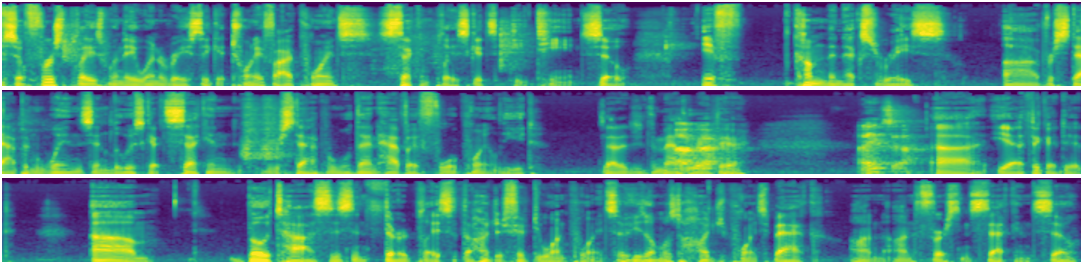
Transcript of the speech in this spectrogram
so first place when they win a race they get 25 points second place gets 18 so if come the next race uh, Verstappen wins and Lewis gets second Verstappen will then have a four point lead is that I did the math right there I think so. uh, yeah, I think I did. Um, Bottas is in third place with 151 points, so he's almost 100 points back on, on first and second. So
